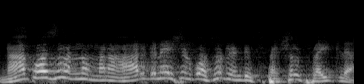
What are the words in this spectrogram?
నా కోసం అన్న మన ఆర్గనైజేషన్ కోసం రెండు స్పెషల్ ఫ్లైట్లే.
